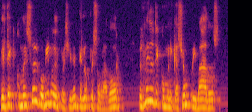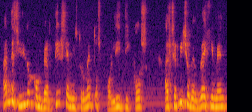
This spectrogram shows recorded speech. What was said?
Desde que comenzó el gobierno del presidente López Obrador, los medios de comunicación privados han decidido convertirse en instrumentos políticos al servicio del régimen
